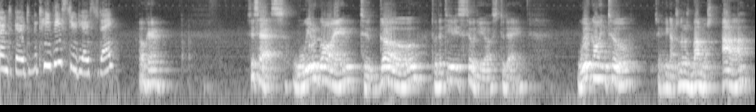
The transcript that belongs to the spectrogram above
Going to go to the TV studios today. Okay. She says, We're going to go to the TV studios today. We're going to significa nosotros vamos a,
